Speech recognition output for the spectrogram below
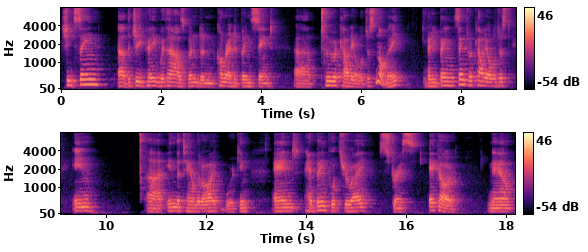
She'd seen uh, the GP with her husband, and Conrad had been sent uh, to a cardiologist, not me, but he'd been sent to a cardiologist in uh, in the town that I work in, and had been put through a stress echo. Now,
